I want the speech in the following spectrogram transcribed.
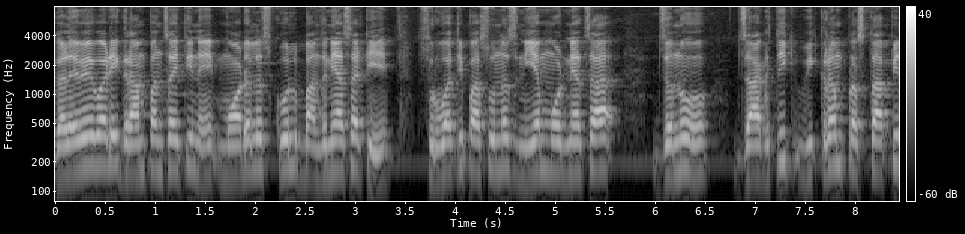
गळवेवाडी ग्रामपंचायतीने मॉडेल स्कूल बांधण्यासाठी सुरुवातीपासूनच नियम मोडण्याचा जणू जागतिक विक्रम प्रस्थापित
